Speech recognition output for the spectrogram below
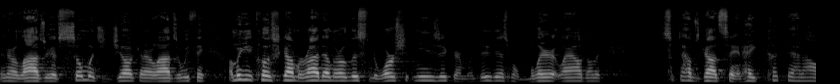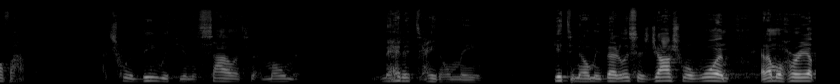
in our lives. We have so much junk in our lives, and we think, I'm going to get closer to God. I'm going to ride down the road, listen to worship music, or I'm going to do this, I'm going to blare it loud. Sometimes God's saying, hey, cut that off. I, I just want to be with you in the silence in that moment. Meditate on me. Get to know me better. Listen, it's Joshua 1, and I'm going to hurry up.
